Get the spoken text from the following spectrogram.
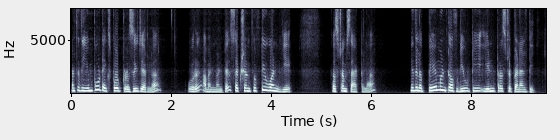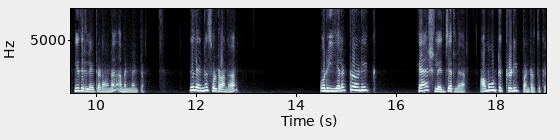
அடுத்தது இம்போர்ட் எக்ஸ்போர்ட் ப்ரொசீஜரில் ஒரு amendment section fifty one A customs ஆக்டில் இதில் payment of duty interest penalty இது ரிலேட்டடான அமெண்ட்மெண்ட் இதில் என்ன சொல்கிறாங்க ஒரு எலக்ட்ரானிக் கேஷ் லெஜரில் அமௌண்ட்டு கிரெடிட் பண்ணுறதுக்கு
